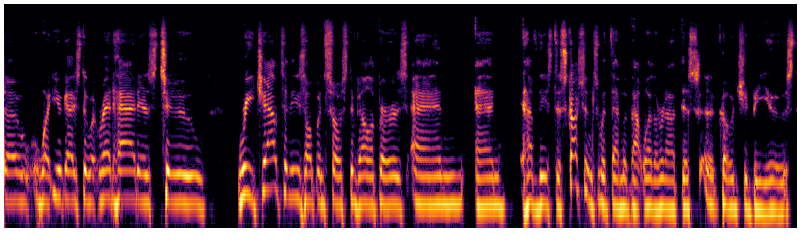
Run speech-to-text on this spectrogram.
uh, what you guys do at Red Hat is to reach out to these open source developers and and have these discussions with them about whether or not this uh, code should be used.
